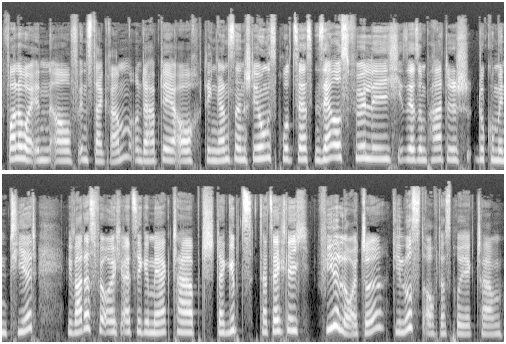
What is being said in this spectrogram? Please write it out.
FollowerInnen auf Instagram. Und da habt ihr ja auch den ganzen Entstehungsprozess sehr ausführlich, sehr sympathisch dokumentiert. Wie war das für euch, als ihr gemerkt habt, da gibt es tatsächlich viele Leute, die Lust auf das Projekt haben?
